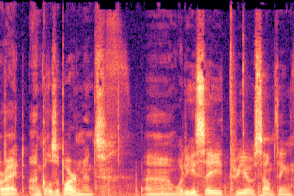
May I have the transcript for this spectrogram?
Alright, Uncle's apartment. Uh, what do you say, 30 something?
